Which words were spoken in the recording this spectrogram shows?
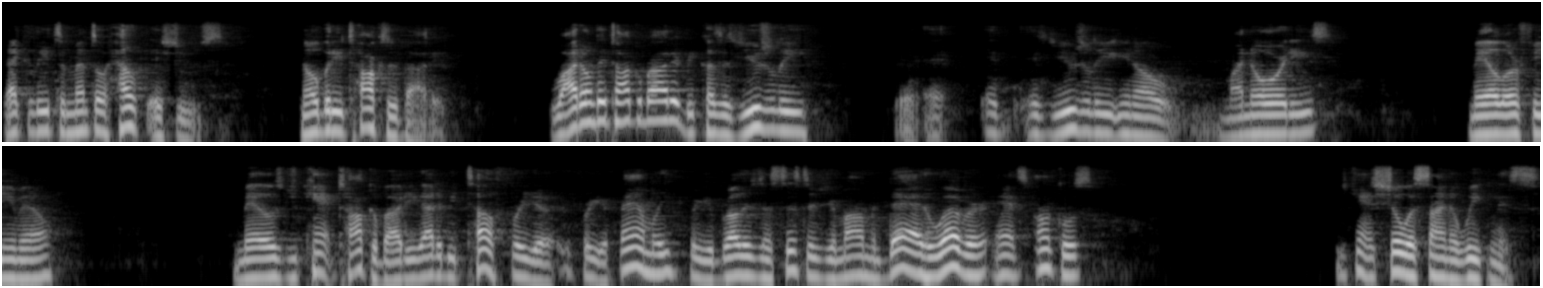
that could lead to mental health issues nobody talks about it why don't they talk about it because it's usually it, it, it's usually you know minorities, male or female. Males you can't talk about. It. You got to be tough for your for your family, for your brothers and sisters, your mom and dad, whoever, aunts, uncles. You can't show a sign of weakness.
